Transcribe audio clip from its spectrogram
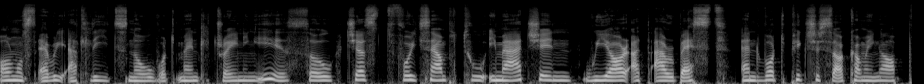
Almost every athlete know what mental training is. So just for example to imagine we are at our best and what pictures are coming up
